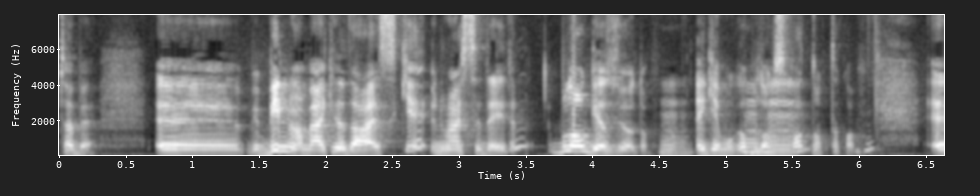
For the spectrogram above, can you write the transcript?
Tabii. E, bilmiyorum belki de daha eski. Üniversitedeydim. Blog yazıyordum. egemuga.blogspot.com e,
